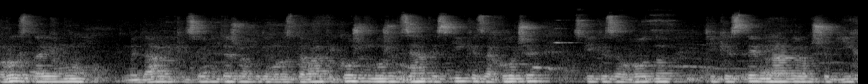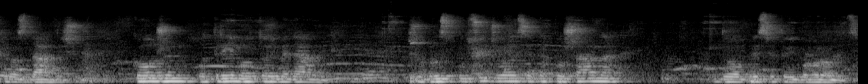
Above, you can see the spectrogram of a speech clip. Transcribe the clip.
роздаємо медалики. Сьогодні теж вам будемо роздавати. Кожен може взяти скільки захоче, скільки завгодно, тільки з тим наміром, щоб їх роздати, щоб кожен отримав той медалик, щоб розповсюджувалася та пошана до Пресвятої Богородиці.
